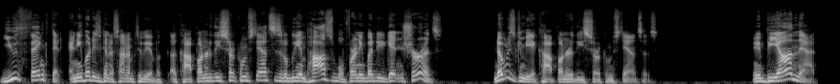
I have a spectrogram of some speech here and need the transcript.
You think that anybody's going to sign up to be a, a cop under these circumstances? It'll be impossible for anybody to get insurance. Nobody's going to be a cop under these circumstances. And beyond that,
